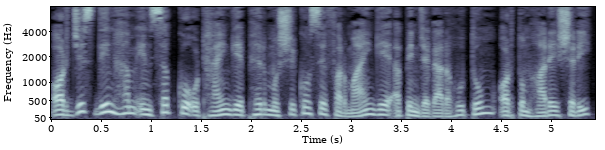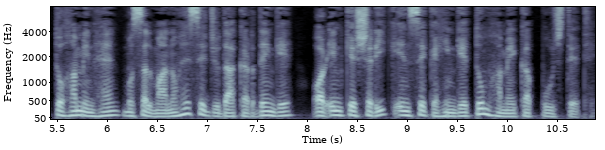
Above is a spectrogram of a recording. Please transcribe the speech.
اور جس دن ہم ان سب کو اٹھائیں گے پھر مشرکوں سے فرمائیں گے، اپن جگہ رہو تم اور تمہارے شریک تو ہم انہیں مسلمانوں سے جدا کر دیں گے اور ان کے شریک ان سے کہیں گے، تم ہمیں کب پوچھتے تھے؟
